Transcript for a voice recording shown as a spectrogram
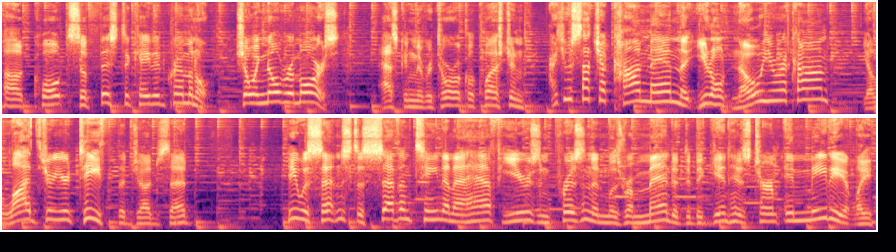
a, quote, sophisticated criminal, showing no remorse, asking the rhetorical question Are you such a con man that you don't know you're a con? You lied through your teeth, the judge said. He was sentenced to 17 and a half years in prison and was remanded to begin his term immediately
